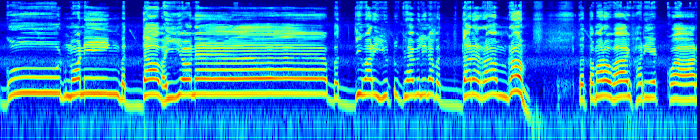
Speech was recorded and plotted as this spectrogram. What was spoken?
ગુડ મોર્નિંગ બધા ભાઈઓને. બધી મારી યુટ્યુબ ફેમિલીના બધાને રામ રામ. તો તમારો ભાઈ ફરી એકવાર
